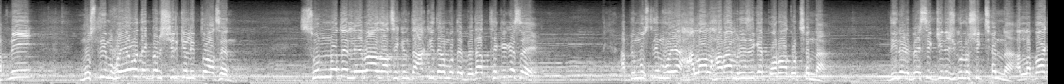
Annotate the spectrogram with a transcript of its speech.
আপনি মুসলিম হয়েও দেখবেন শিরকে লিপ্ত আছেন। শূন্যতে লেবাজ আছে, কিন্তু আকিদার মধ্যে বেদাত থেকে গেছে। আপনি মুসলিম হয়ে হালাল, হারাম, রিজিকে পরোয়া করছেন না। দিনের বেসিক জিনিসগুলো শিখছেন না। আল্লাহ পাক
